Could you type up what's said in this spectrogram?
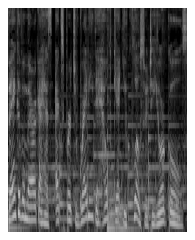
Bank of America has experts ready to help get you closer to your goals.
